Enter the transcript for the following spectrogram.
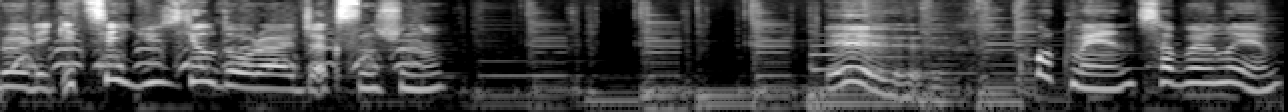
Böyle gitse 100 yıl doğrayacaksın şunu. Ew. Korkmayın sabırlıyım.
